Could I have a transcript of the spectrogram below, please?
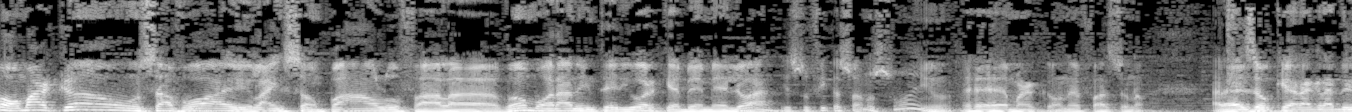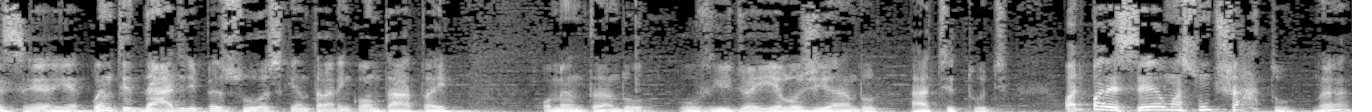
Bom, Marcão Savoy, lá em São Paulo, fala, vamos morar no interior que é bem melhor? Isso fica só no sonho. É, Marcão, não é fácil não. Aliás, eu quero agradecer aí a quantidade de pessoas que entraram em contato aí, comentando o vídeo aí, elogiando a atitude. Pode parecer um assunto chato, né?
